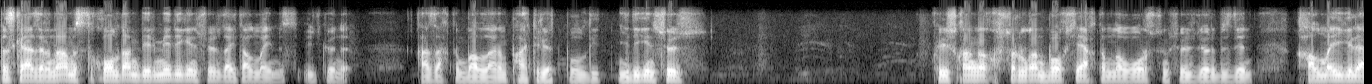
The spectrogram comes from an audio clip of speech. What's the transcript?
Біз қазір намысты қолдан берме деген сөзді айта алмаймыз. Өйткені қазақтың балаларын патриот бол дейді. Не деген сөз? Құйысқанға құстырылған боқ сияқты мынау орыстың сөздері бізден қалмай келе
